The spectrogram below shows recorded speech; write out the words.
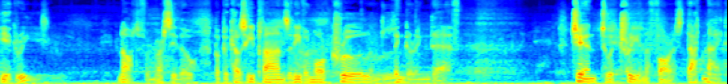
He agrees. Not for mercy, though, but because he plans an even more cruel and lingering death. Chained to a tree in the forest that night,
